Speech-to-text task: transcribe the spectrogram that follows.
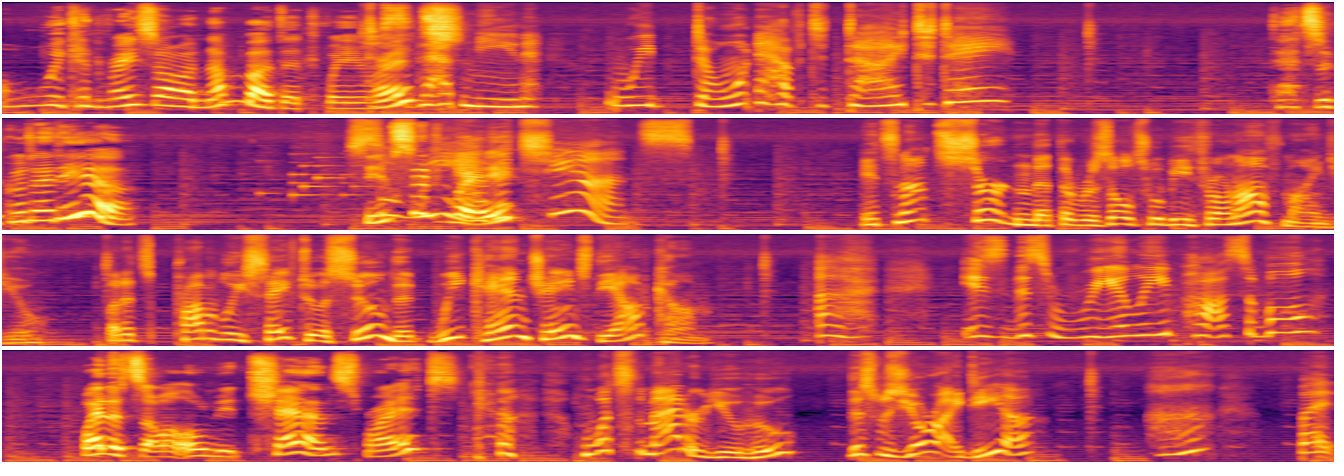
Oh, we can raise our number that way, Does right? Does that mean we don't have to die today? That's a good idea. Seems so that we way. have a chance. It's not certain that the results will be thrown off, mind you, but it's probably safe to assume that we can change the outcome. Uh, is this really possible? Well, it's our only chance, right? What's the matter, Yuzu? This was your idea. Huh? But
